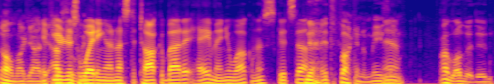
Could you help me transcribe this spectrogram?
Oh my god. if yeah, you're just waiting on us to talk about it, hey, man, you're welcome. This is good stuff. Yeah, it's fucking amazing. Yeah. I love it, dude.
